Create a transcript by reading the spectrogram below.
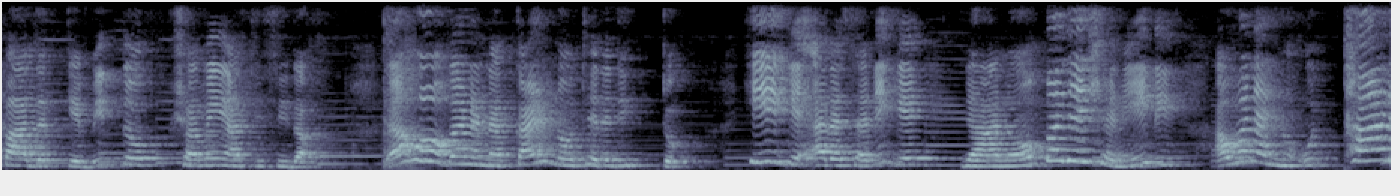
ಪಾದಕ್ಕೆ ಬಿದ್ದು ಕ್ಷಮೆಯಾಚಿಸಿದ ರಹೋಗಣನ ಕಣ್ಣು ತೆರೆದಿತ್ತು. ಹೀಗೆ ಅರಸನಿಗೆ ಜ್ಞಾನೋಪದೇಶ ನೀಡಿ ಅವನನ್ನು ಉದ್ಧಾರ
